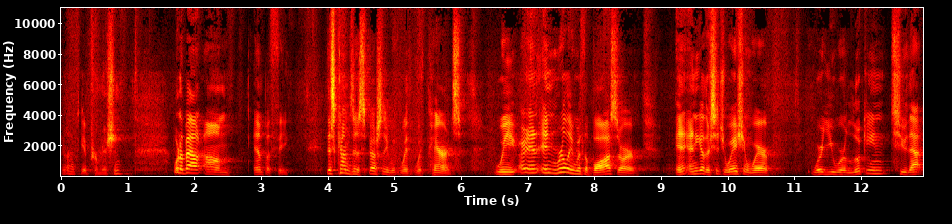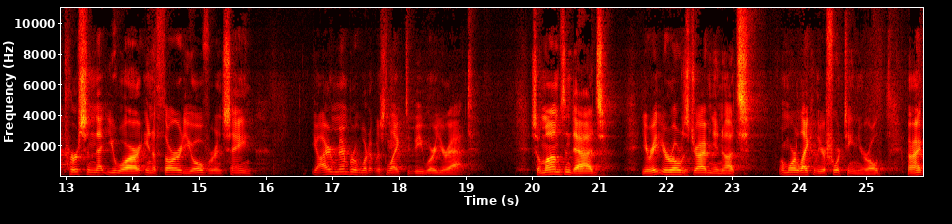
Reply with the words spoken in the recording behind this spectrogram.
You don't have to get permission. What about um, empathy? This comes in especially with, with, with parents. We, and, and really with a boss or any other situation where, where you were looking to that person that you are in authority over and saying, Yeah, I remember what it was like to be where you're at. So, moms and dads, your eight year old is driving you nuts, or more likely your 14 year old, all right?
